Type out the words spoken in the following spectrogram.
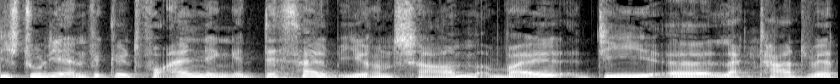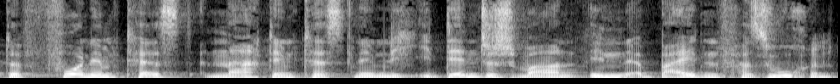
Die Studie entwickelt vor allen Dingen deshalb ihren Charme, weil die äh, Laktatwerte vor dem Test, nach dem Test nämlich identisch waren in beiden Versuchen.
